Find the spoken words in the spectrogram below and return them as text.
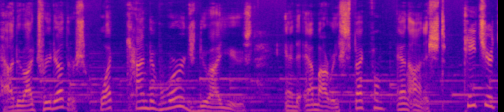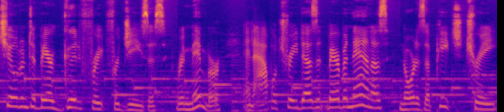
How do I treat others? What kind of words do I use? And am I respectful and honest? Teach your children to bear good fruit for Jesus. Remember, an apple tree doesn't bear bananas, nor does a peach tree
